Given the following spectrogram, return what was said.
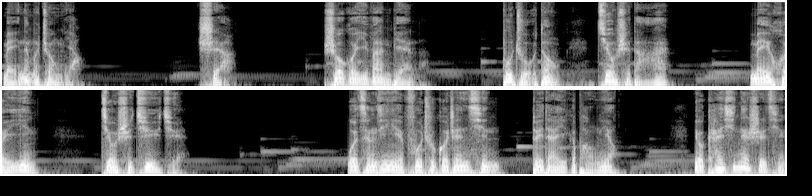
没那么重要。是啊，说过一万遍了，不主动就是答案，没回应就是拒绝。我曾经也付出过真心对待一个朋友，有开心的事情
